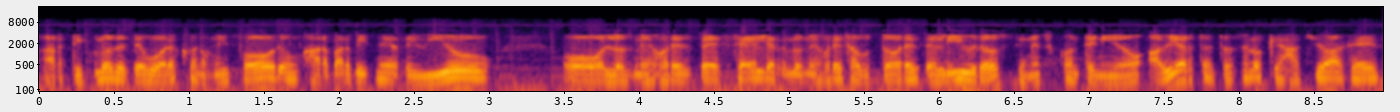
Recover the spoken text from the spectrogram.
artículos de The World Economic Forum, Harvard Business Review o los mejores bestsellers, los mejores autores de libros tienen su contenido abierto. Entonces lo que Hackio hace es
